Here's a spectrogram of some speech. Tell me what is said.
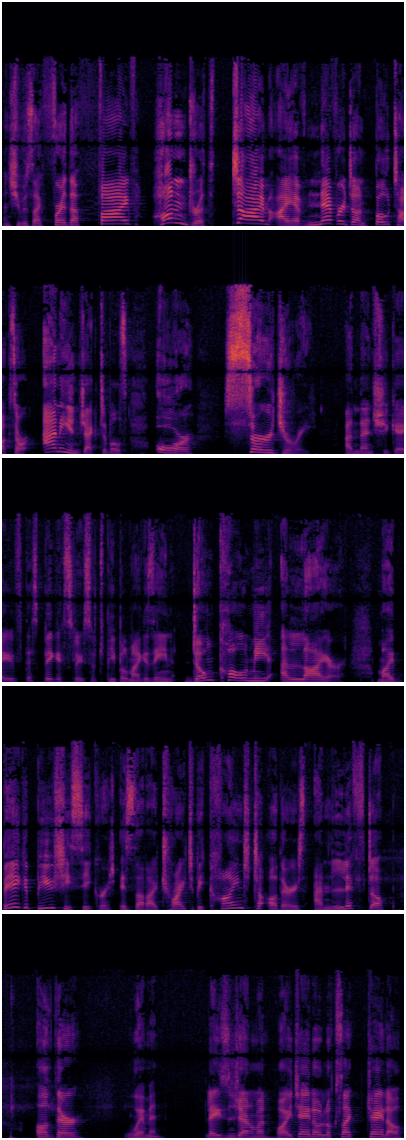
And she was like, for the 500th time, I have never done Botox or any injectables or surgery. And then she gave this big exclusive to People magazine Don't call me a liar. My big beauty secret is that I try to be kind to others and lift up other women. Ladies and gentlemen, why JLo looks like JLo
